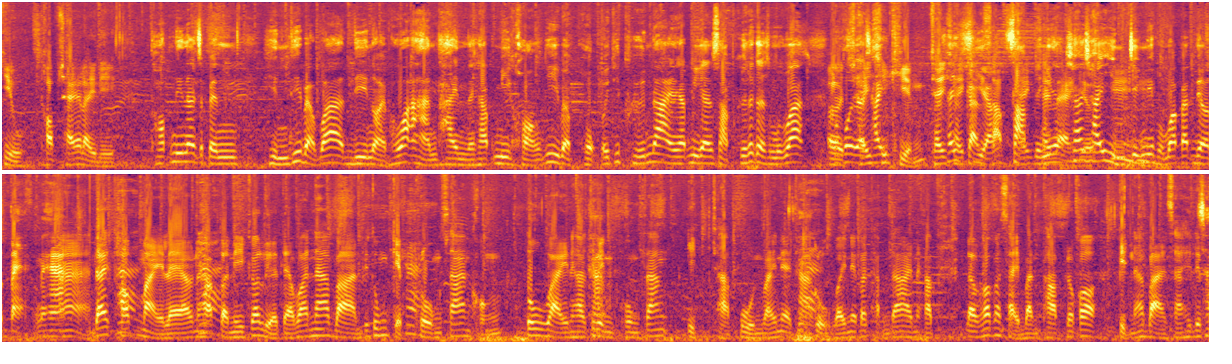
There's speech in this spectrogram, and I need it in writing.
คิวท็อปใช้อะไรดี ท็อปนี่น่าจะเป็น หินที่แบบว่าดีหน่อยเพราะว่าอาหารไทยเนี่ยนะครับมีของที่แบบหกไปที่พื้นได้นะครับมีการสับคือถ้าเกิดสมมติว่าเออบางคนจะใช้เขียนใช้ใช้การเขียงสับสับอย่างเงี้ยใช้แรงใช้ใช้เยอะหินจริงอืมนี่ผมว่าแป๊บเดียวแตกนะฮะอ่าได้ท็อปค่ะใหม่แล้วนะครับค่ะตอนนี้ก็เหลือแต่ว่าหน้าบานพี่ตุ้มเก็บค่ะโครงสร้างของตู้ไว้นะครับที่ครับเป็นโครงสร้างอิฐฉาบปูนไว้เนี่ยที่ค่ะกรุไว้เนี่ยก็ทำได้นะครับแล้วก็มาใส่บานพับ แล้วก็ปิดหน้าบานซะให้เรียบ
